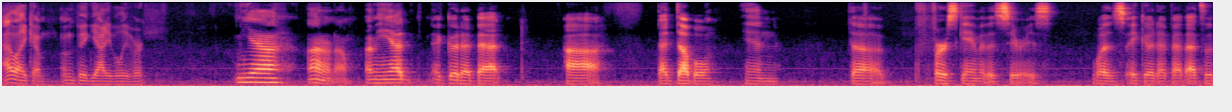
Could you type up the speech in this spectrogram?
I like him. I'm a big Yadi believer. Yeah, I don't know. I mean, he had a good at bat. Uh, that double in the first game of this series was a good at bat. That's a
